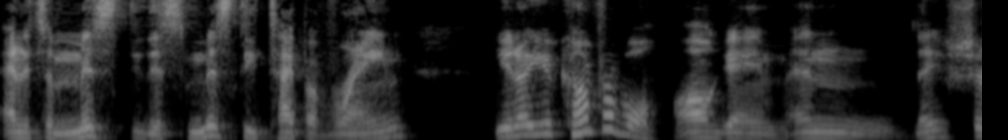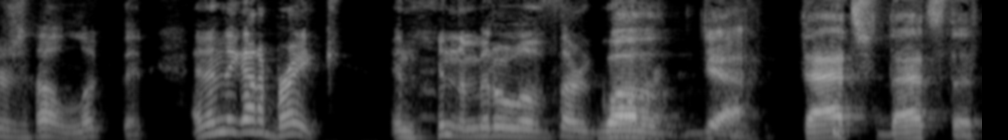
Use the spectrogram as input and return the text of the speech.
and it's a misty this misty type of rain. You know, you're comfortable all game and they sure as hell looked it. And then they got a break in, in the middle of third quarter. Well, yeah, that's that's the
